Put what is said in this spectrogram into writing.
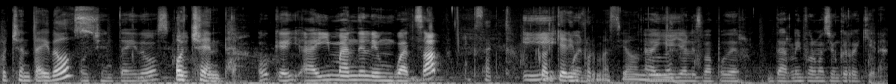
82 82 80. Ok, ahí mándele un WhatsApp. Exacto. Y cualquier información. Ahí ella les va a poder dar la información que requieran.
